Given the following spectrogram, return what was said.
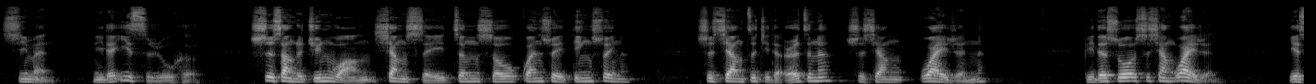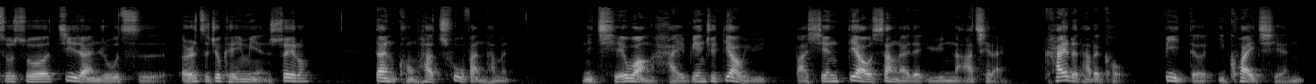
西门，你的意思如何？世上的君王向谁征收关税丁税呢？是向自己的儿子呢？是向外人呢？”彼得说：“是向外人。”耶稣说：“既然如此，儿子就可以免税喽。”但恐怕触犯他们，你且往海边去钓鱼，把先钓上来的鱼拿起来，开了他的口，必得一块钱，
